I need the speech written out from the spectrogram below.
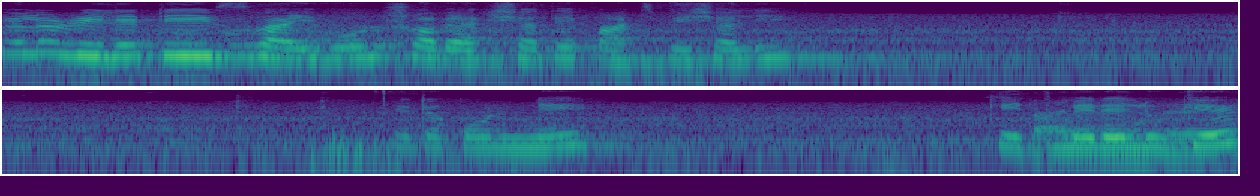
এগুলো রিলেটিভস ভাই বোন সব একসাথে পাঁচ মেশালি। এটা কন্যে কেত মেরে লুকে।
